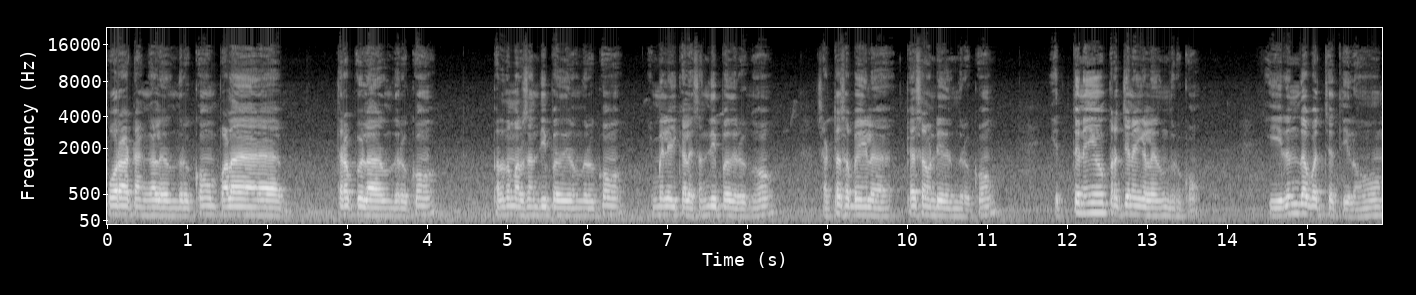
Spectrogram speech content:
போராட்டங்கள் இருந்திருக்கும் பல திறப்புகளாக இருந்திருக்கும் பிரதமர் சந்திப்பது இருந்திருக்கும் எம்எல்ஏக்களை சந்திப்பது இருக்கும் சட்டசபையில் பேச வேண்டியது இருந்திருக்கும் எத்தனையோ பிரச்சனைகள் இருந்திருக்கும். இருந்த பட்சத்திலும்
